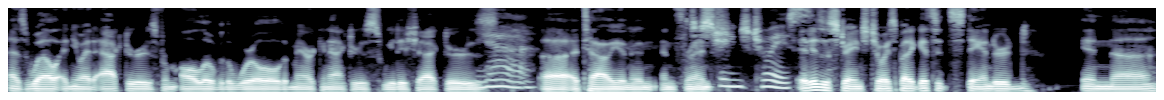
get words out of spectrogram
as well. And you had actors from all over the world, American actors, Swedish actors, Yeah. uh, Italian and, and French. strange choice. It is a strange choice, but I guess it's standard in, uh,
